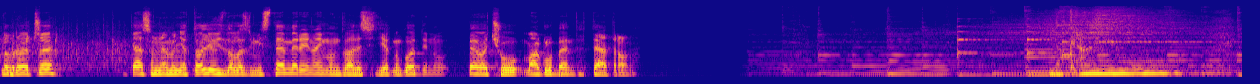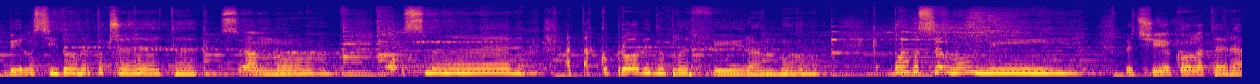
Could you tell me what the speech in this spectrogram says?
Dobro večer. Ja sam Nemanja Toljević, dolazim iz Temerina, imam 21 godinu, pevat ću Maglu Band teatralno. Na kraju bilo si dobar početak, samo osmeh, a tako providno blefiramo. Kad dugo se lomi, već je kolateral,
